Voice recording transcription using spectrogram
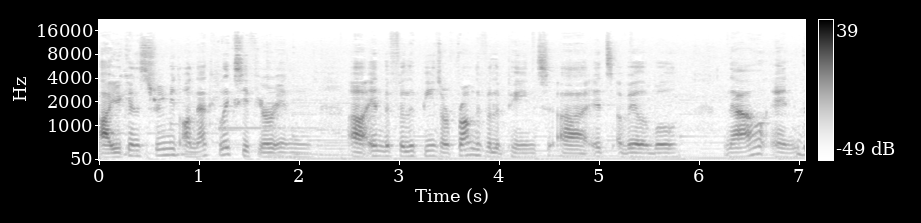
Uh, you can stream it on Netflix if you're in in the Philippines or from the Philippines. it's available now, and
